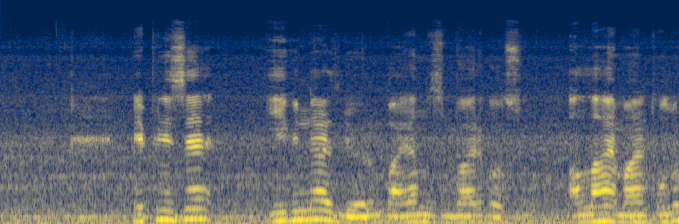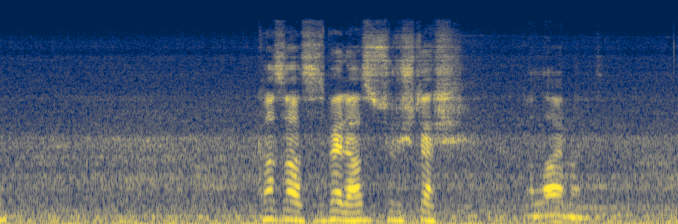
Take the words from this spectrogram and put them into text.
Hepinize iyi günler diliyorum. Bayramınız mübarek olsun. Allah'a emanet olun. Kazasız belasız sürüşler. Allah'a emanet.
